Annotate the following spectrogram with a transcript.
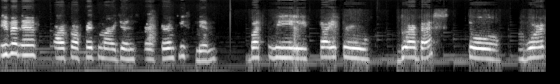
even if our profit margins are currently slim, but we try to do our best to work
